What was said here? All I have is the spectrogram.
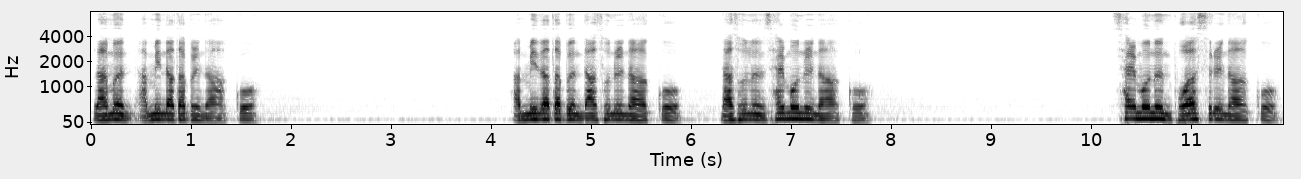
람은 암미나답을 낳았고 암미나답은 나손을 낳았고 나손은 살몬을 낳았고 살몬은 보아스를 낳았고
